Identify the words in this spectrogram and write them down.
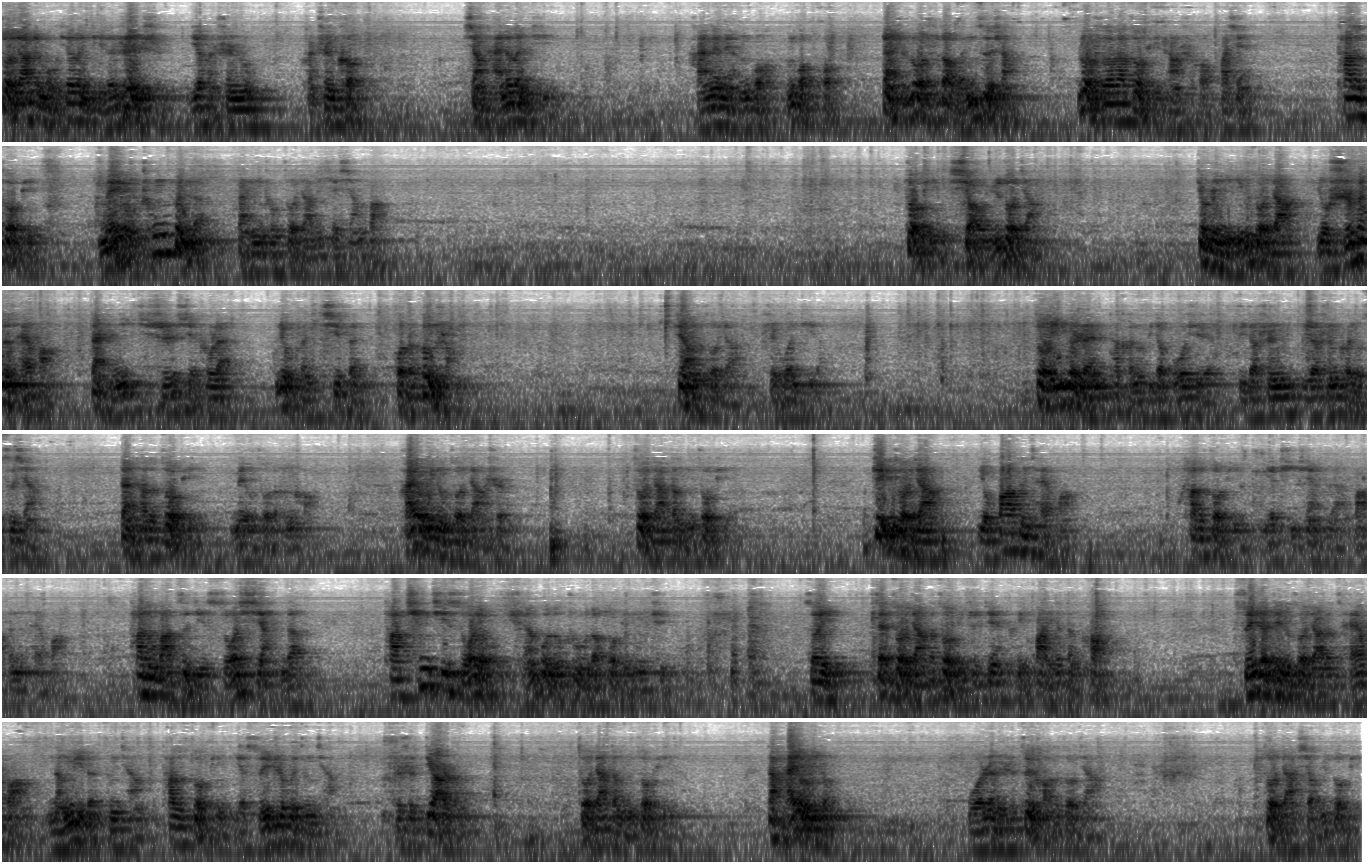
作家对某些问题的认识也很深入、很深刻，想谈的问题。涵盖面很广很广阔，但是落实到文字上，落实到他作品上时候，发现他的作品没有充分的反映出作家的一些想法。作品小于作家，就是你一个作家有十分的才华，但是你只写出来六分、七分或者更少，这样的作家是有问题的。作为一个人，他可能比较博学、比较深、比较深刻、有思想，但他的作品没有做得很好。还有一种作家是，作家等于作品。这个作家有八分才华，他的作品也体现出来八分的才华。他能把自己所想的，他倾其所有，全部都注入到作品中去。所以在作家和作品之间可以画一个等号。随着这个作家的才华能力的增强，他的作品也随之会增强。这是第二种，作家等于作品。但还有一种，我认为是最好的作家，作家小于作品。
